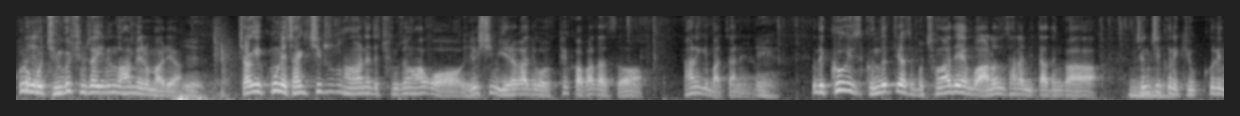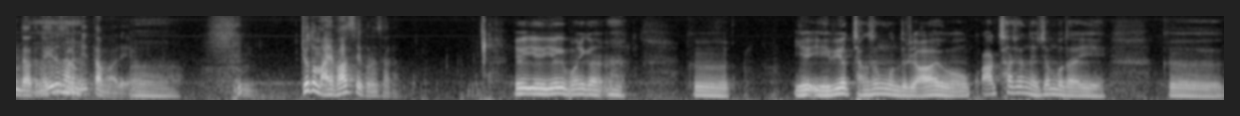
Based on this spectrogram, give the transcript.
그리고 뭐 진급심사 이런 거 하면은 말이야. 예. 자기 군에 자기 직속 상관한데 충성하고 열심히 일해가지고 평가 받아서 하는 게 맞잖아요. 예. 근데 거기서 건너뛰어서 뭐 청와대에 뭐 안 오는 사람이 있다든가 정치권에 기웃거린다든가 이런 사람이 있단 말이에요. 어. 저도 많이 봤어요 그런 사람. 여기, 여기, 보니까 그 예, 예비역 장성분들이 아유 꽉 차셨네 전부 다이 그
